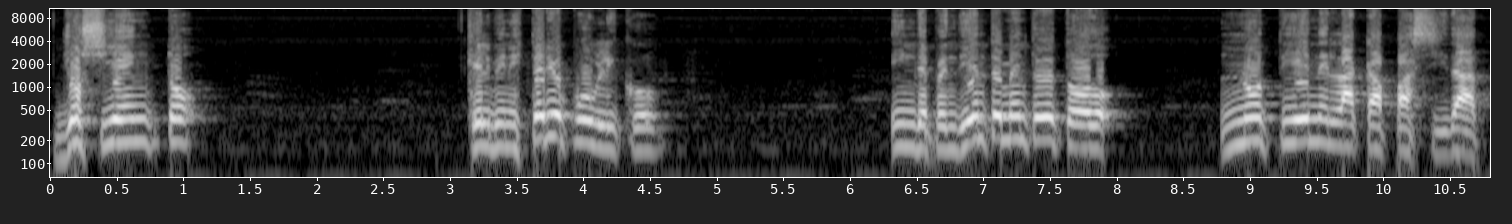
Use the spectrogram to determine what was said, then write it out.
yo siento que el Ministerio Público, independientemente de todo, no tiene la capacidad,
